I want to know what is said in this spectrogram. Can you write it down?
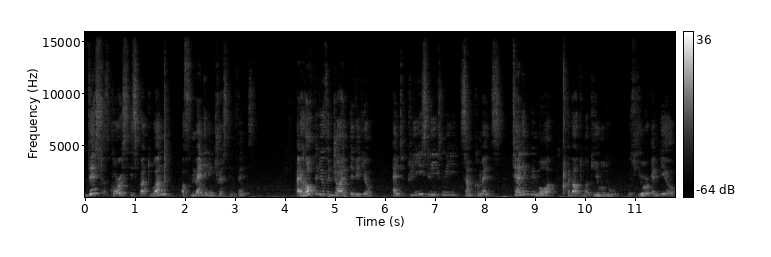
This, of course, is but one of many interesting things. I hope that you've enjoyed the video and please leave me some comments telling me more about what you do with your MDO.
